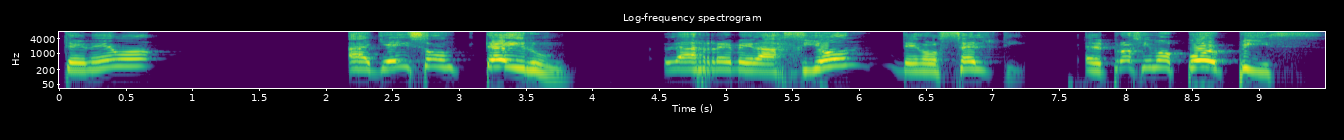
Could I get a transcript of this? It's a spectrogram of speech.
tenemos a Jason Tatum, la revelación de los Celtics, el próximo por Peace.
